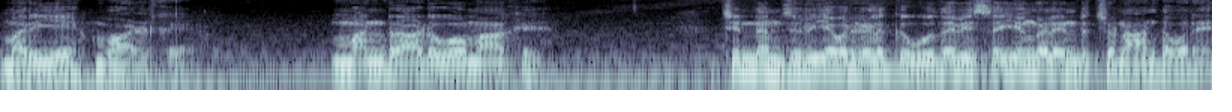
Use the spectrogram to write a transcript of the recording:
மரியே வாழ்க. மன்றாடுவோமாக. சின்னம் சிறியவர்களுக்கு உதவி செய்யுங்கள் என்று சொன்ன ஆண்டவரே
